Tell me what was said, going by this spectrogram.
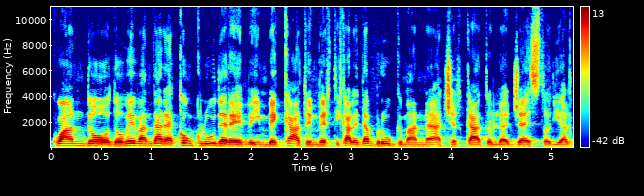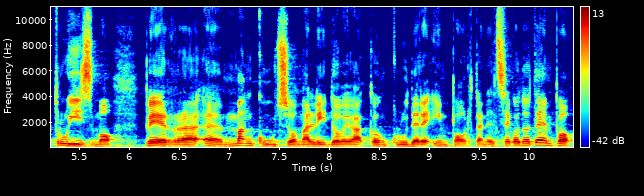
quando doveva andare a concludere imbeccato in verticale da Brugman ha cercato il gesto di altruismo per eh, Mancuso ma lì doveva concludere in porta. Nel secondo tempo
